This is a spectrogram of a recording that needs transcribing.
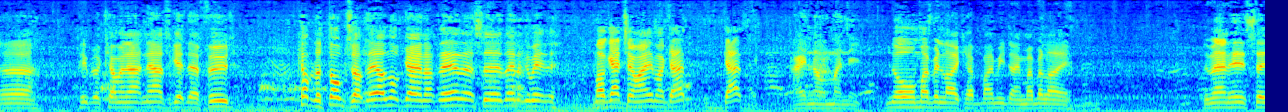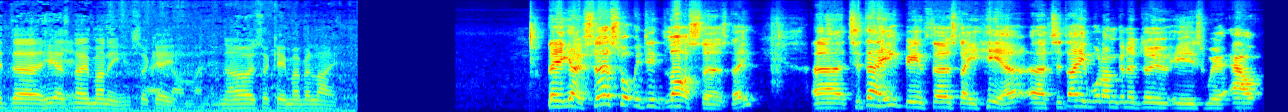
Uh, people are coming out now to get their food. A couple of dogs up there. I'm not going up there. That's uh, they look a bit. My gat, my gat, gat. I know money. No, my bin like, my me my bin like. The man here said uh, he has no money. It's okay. no money. No, it's okay. My bad lie. There you go. So that's what we did last Thursday. Uh, today, being Thursday here, uh, today what I'm going to do is we're out.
